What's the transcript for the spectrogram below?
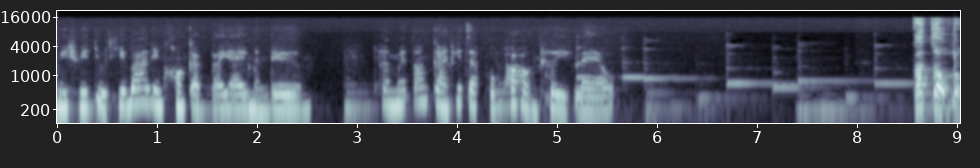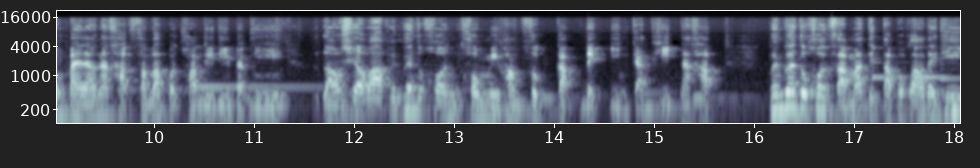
มีชีวิตอยู่ที่บ้านริมคลองกับตายายเหมือนเดิม เธอไม่ต้องการที่จะพบพ่อของเธออีกแล้ว ก็จบลงไปแล้วนะครับสำหรับบทความดีๆ แบบนี้ เราเชื่อว่าเพื่อนๆทุกคนคงมีความสุขกับเด็กหญิงกะทินะครับ เพื่อนๆทุกคนสามารถติดตามพวกเราได้ที่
